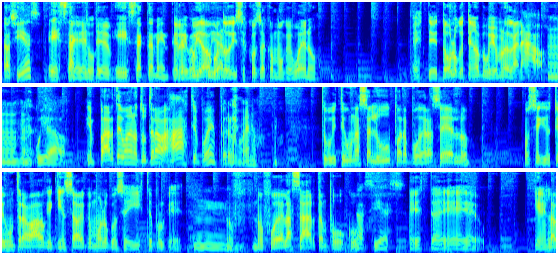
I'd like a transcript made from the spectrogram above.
Así es, exacto, Este, exactamente. Tener cuidado cuando dices cosas como que, bueno, este, todo lo que tengo es porque yo me lo he ganado. Ujú, cuidado. Y en parte, bueno, tú trabajaste, pues, pero bueno, tuviste una salud para poder hacerlo. Conseguiste un trabajo que quién sabe cómo lo conseguiste, porque Mm, no, no fue al azar tampoco. Así es. Este, tienes la,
